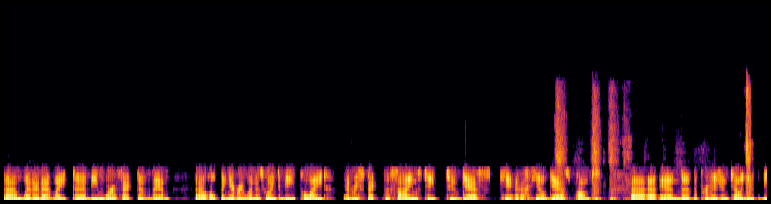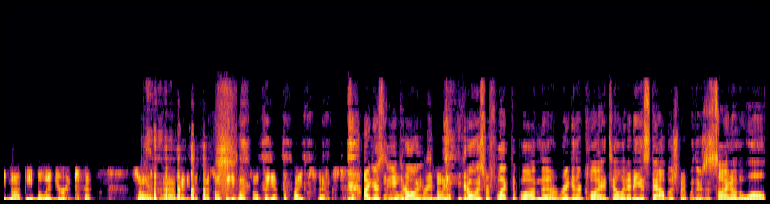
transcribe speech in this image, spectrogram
Um, whether that might uh, be more effective than uh, hoping everyone is going to be polite and respect the signs taped to gas, uh, you know, gas pumps, uh, uh and the provision telling you to be not be belligerent. So, um, anyway, let's hope they get let's hope they get the pipes fixed. I just you can always worry about it. You can always reflect upon the regular clientele at any establishment where there's a sign on the wall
